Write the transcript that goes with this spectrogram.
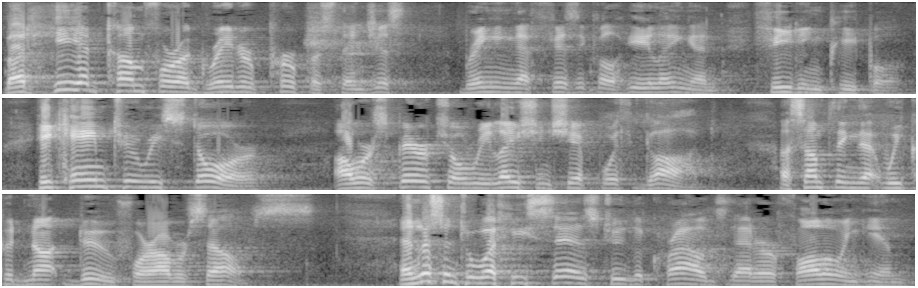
But he had come for a greater purpose than just bringing that physical healing and feeding people. He came to restore our spiritual relationship with God, something that we could not do for ourselves. And listen to what he says to the crowds that are following him.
